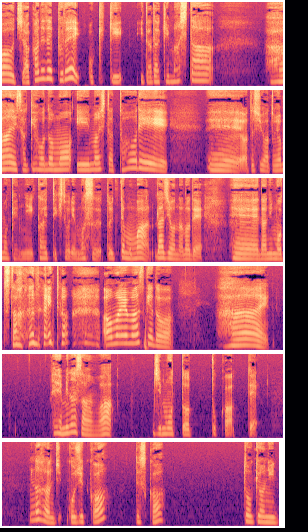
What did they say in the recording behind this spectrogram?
川内あかねでプレイお聞きいただきました。はい。先ほども言いました通り、えー、私は富山県に帰ってきております。と言ってもまあ、ラジオなので、えー、何も伝わらないと 思いますけど、はい。えー、皆さんは、地元とかって、皆さんじご実家ですか？東京に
